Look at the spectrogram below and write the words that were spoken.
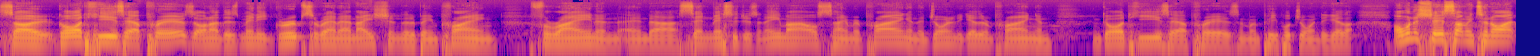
So God hears our prayers. I know there's many groups around our nation that have been praying for rain and, and uh, send messages and emails saying we're praying and they're joining together and praying and, and God hears our prayers and when people join together. I want to share something tonight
